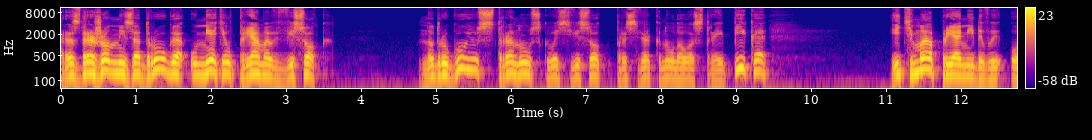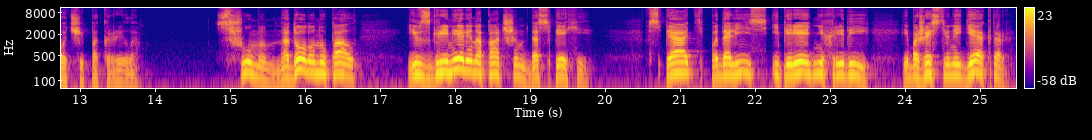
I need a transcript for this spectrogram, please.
раздраженный за друга, уметил прямо в висок. Но другую страну сквозь висок просверкнула острая пика, и тьма Приамидовы очи покрыла. С шумом надол он упал, и взгремели на падшем доспехи. Вспять подались и передних ряды, и божественный Гектор —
